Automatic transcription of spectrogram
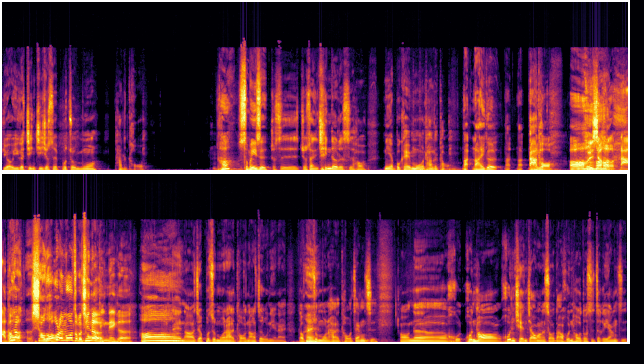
有一个禁忌，就是不准摸他的头，哈，什么意思？就是就算你亲热的时候，你也不可以摸他的头，哪哪一个哪哪大头哦，不是小头，大头小头不能摸，怎么亲头的？顶那个。哦哦，，对，然后就不准摸他的头，然后这五年来都不准摸他的头，这样子。哦，那婚婚后、婚前交往的时候到婚后都是这个样子。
